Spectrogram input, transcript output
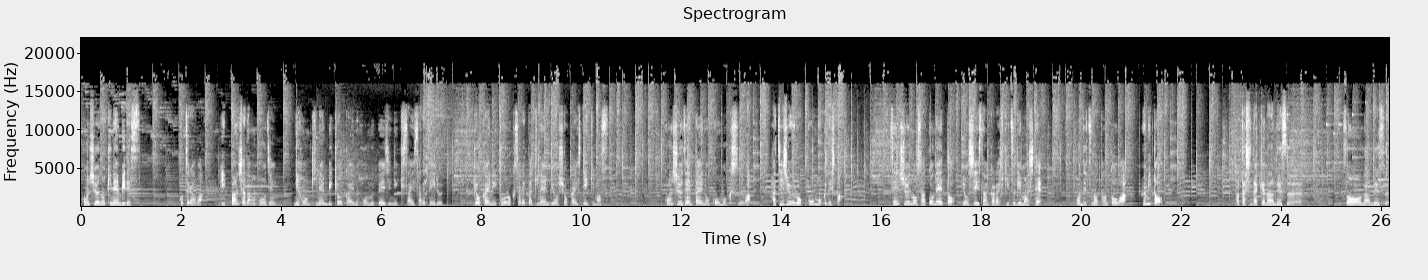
今週の記念日です。こちらは一般社団法人日本記念日協会のホームページに記載されている協会に登録された記念日を紹介していきます。今週全体の項目数は86項目でした。先週のサコネートヨッシーさんから引き継ぎまして、本日の担当はふみと私だけなんです。そうなんです。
